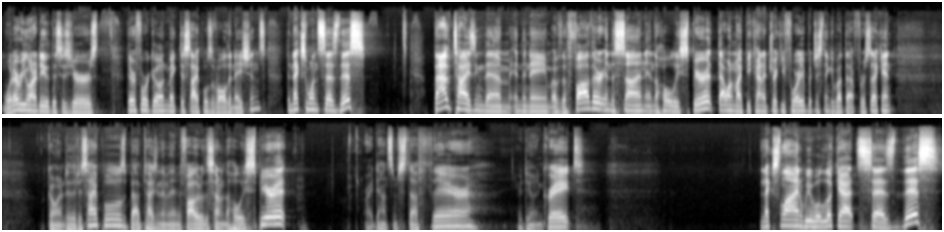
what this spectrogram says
Whatever you want to do, this is yours. Therefore, go and make disciples of all the nations. The next one says this baptizing them in the name of the Father, and the Son, and the Holy Spirit. That one might be kind of tricky for you, but just think about that for a second. Going to the disciples, baptizing them in the name of the Father, the Son, and the Holy Spirit. Write down some stuff there. You're doing great. Next line we will look at says this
